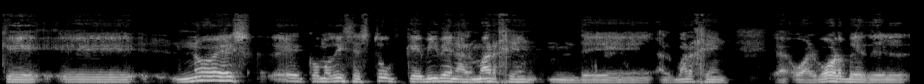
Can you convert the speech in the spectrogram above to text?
que eh, no es, eh, como dices tú, que viven al margen de, al margen eh, o al borde del,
